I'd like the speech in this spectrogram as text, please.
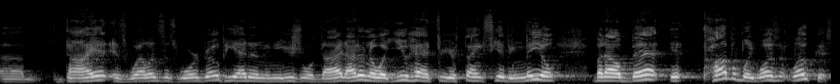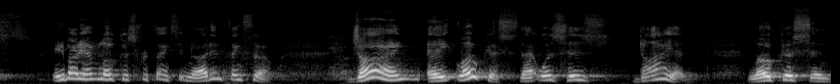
um, diet as well as his wardrobe. He had an unusual diet. I don't know what you had for your Thanksgiving meal, but I'll bet it probably wasn't locusts. Anybody have locusts for Thanksgiving? No, I didn't think so. John ate locusts. That was his diet. Locusts and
